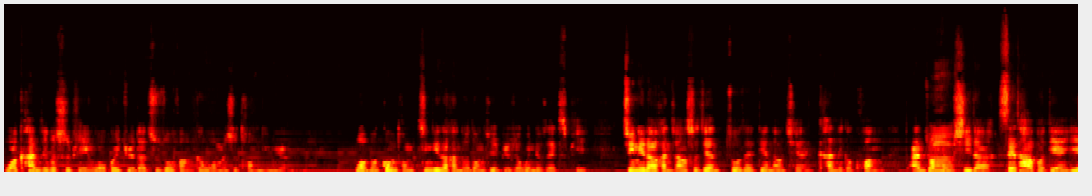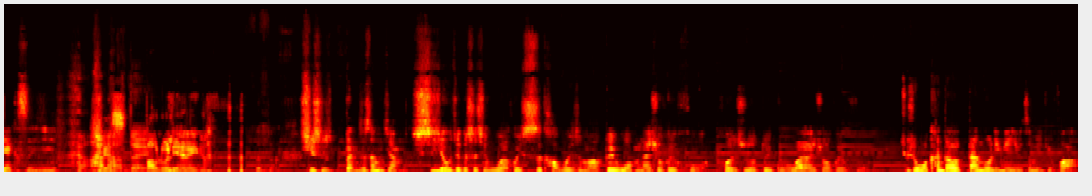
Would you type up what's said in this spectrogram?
我看这个视频，我会觉得制作方跟我们是同龄人，我们共同经历了很多东西，比如说 Windows XP，经历了很长时间坐在电脑前看那个框安装游戏的 setup 点 exe 一。确实对，暴露年龄了。其实本质上讲，西游这个事情，我也会思考为什么对于我们来说会火，或者是说对国外来说会火。就是我看到弹幕里面有这么一句话：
